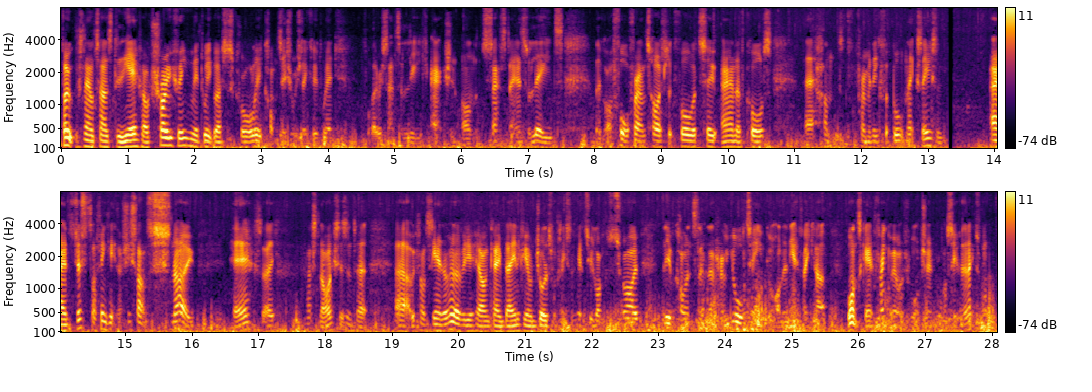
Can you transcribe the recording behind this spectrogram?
Focus now turns to the EFL Trophy midweek versus Crawley, a competition which they could win before they return to league action on Saturday. As for Leeds, they've got a fourth round tie to look forward to, and of course, their hunt for Premier League football next season. And just, I think it's actually starting to snow here, so that's nice, isn't it? Uh, we come to the end of another video here on Game Day, and if you enjoyed this one, please don't forget to like and subscribe. Leave a comment to let me know how your team got on in the FA Cup. Once again, thank you very much for watching. I'll see you for the next one.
